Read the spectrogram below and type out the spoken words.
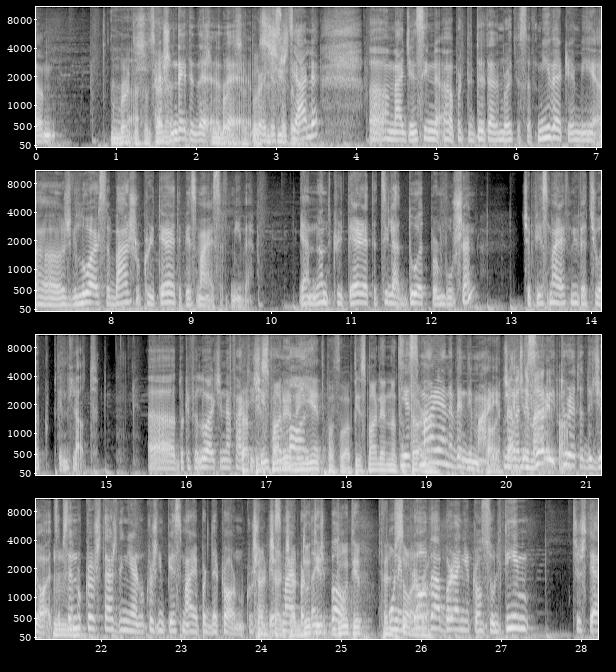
um, mbrojtjes sociale. Shëndetësisë dhe dhe po, mbrojtjes sociale. Ë me agjencinë për të drejtat e mbrojtjes së fëmijëve kemi zhvilluar së bashku kriteret e pjesëmarrjes së fëmijëve. Janë nëntë kritere të cilat duhet të përmbushen që pjesëmarrja e fëmijëve të quhet kuptimplotë. Ë uh, duke filluar që në fakt pra, ishin pjesëmarrja në jetë po thua, pjesëmarrja në të tërë. Pjesëmarrja në vendimmarrje, po, pra që zëri i po. tyre të dëgjohet, mm. sepse nuk është thashë dhe njëherë, nuk është një pjesëmarrje për dekor, nuk është një pjesëmarrje për të që po. Duhet të Unë pra. lodha bëra një konsultim, çështja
